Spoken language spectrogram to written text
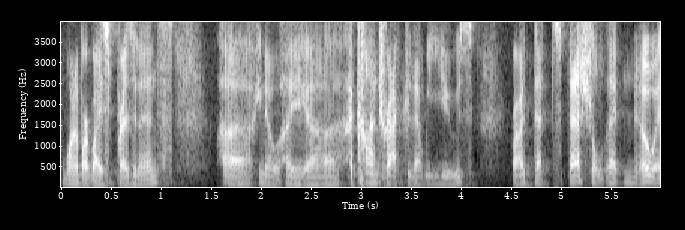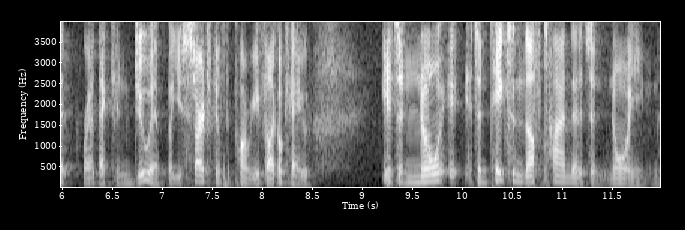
one of our vice presidents, uh, you know, a, uh, a contractor that we use, right? That special, that know it, right? That can do it. But you start to get to the point where you feel like, okay, it's annoying. It's, it takes enough time that it's annoying,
